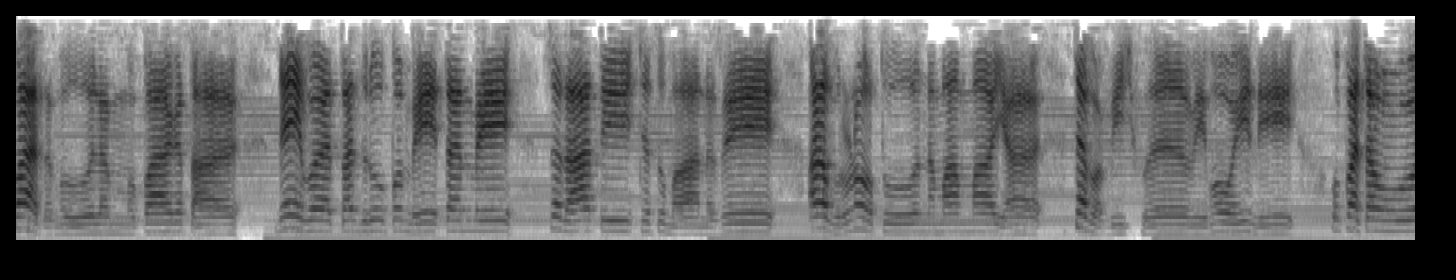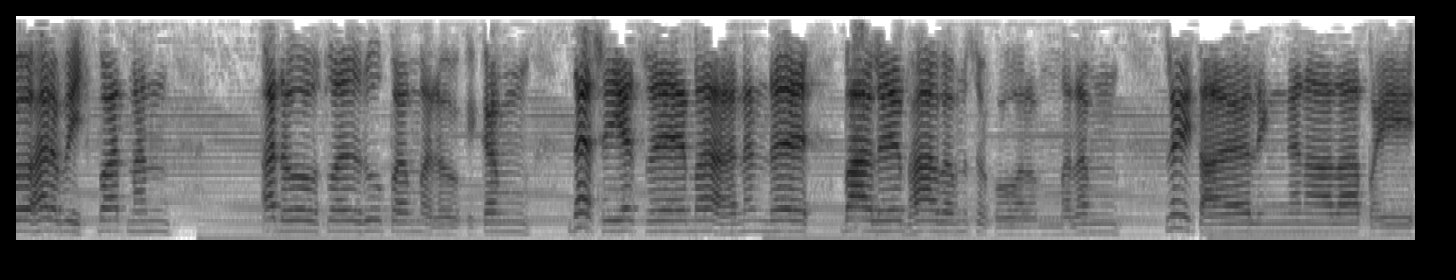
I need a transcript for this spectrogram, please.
पादमूलम् उपागता। देव तद्रूपमे तन्मे सदा तिष्ठतु मानसे अवृणोतु न मां माया तव विश्व विमोहिनी उपसंहर विश्वात्मन्। अधो स्वरूपम् अलौकिकम्। दर्शयस्व मानन्द बालभावं सुकोलमलम् ललितालिङ्गनालापै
